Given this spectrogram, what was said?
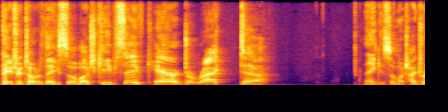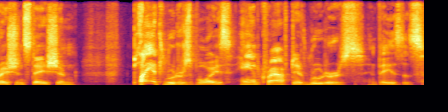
Patriot Toner, thank you so much. Keep safe, care, direct. Thank you so much. Hydration Station. Plant rooters, boys. Handcrafted rooters and vases.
